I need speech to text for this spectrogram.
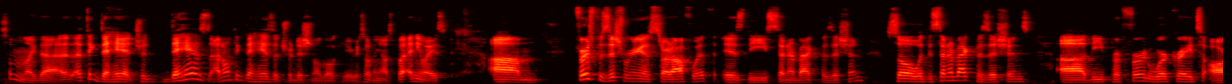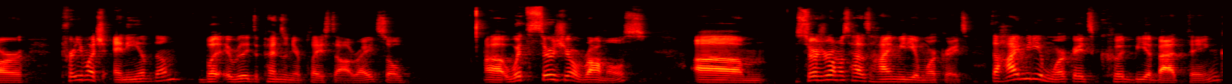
something like that. I think De Gea. I don't think De Gea is a traditional goalkeeper, or something else. But anyways, um, first position we're going to start off with is the center back position. So with the center back positions, uh, the preferred work rates are pretty much any of them, but it really depends on your playstyle, right? So uh, with Sergio Ramos, um, Sergio Ramos has high medium work rates. The high medium work rates could be a bad thing,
